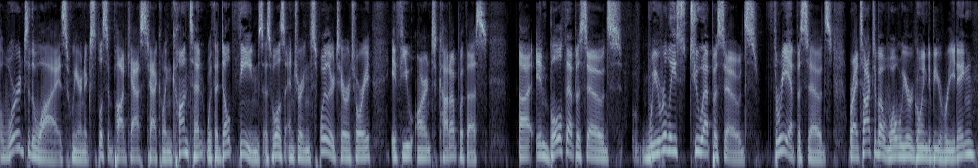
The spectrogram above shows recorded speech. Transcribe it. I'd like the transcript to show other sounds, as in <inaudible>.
A word to the wise. We are an explicit podcast tackling content with adult themes as well as entering spoiler territory if you aren't caught up with us. Uh, in both episodes, we released two episodes, three episodes, where I talked about what we were going to be reading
